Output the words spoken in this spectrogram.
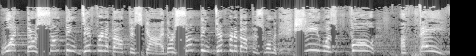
What? There was something different about this guy. There was something different about this woman. She was full of faith.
